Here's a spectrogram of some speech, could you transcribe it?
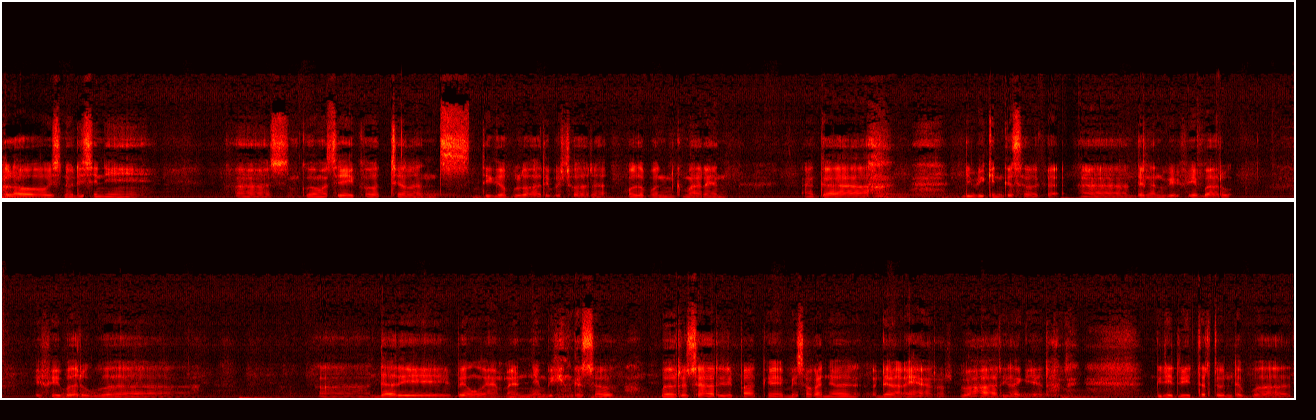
Halo, Wisnu di sini. Uh, gue masih ikut challenge 30 hari bersuara. Walaupun kemarin agak dibikin kesel kak uh, dengan wifi baru. Wifi baru gue uh, dari BUMN yang bikin kesel. Baru sehari dipakai besokannya udah error. Dua hari lagi error. Jadi tertunda buat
